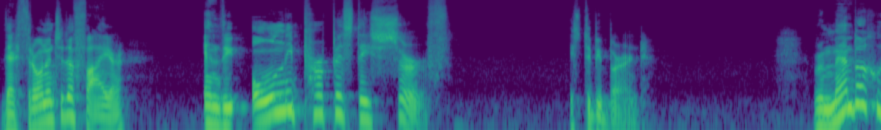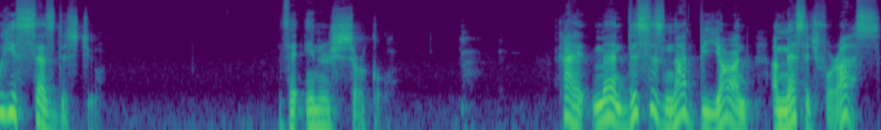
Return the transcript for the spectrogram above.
they're thrown into the fire, and the only purpose they serve is to be burned. Remember who he says this to the inner circle. Guy, man, this is not beyond a message for us.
